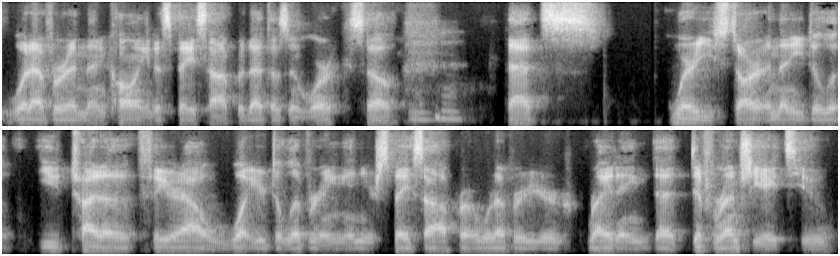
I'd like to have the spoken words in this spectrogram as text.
whatever and then calling it a space opera. That doesn't work. So mm-hmm. that's where you start and then you del- you try to figure out what you're delivering in your space opera or whatever you're writing that differentiates you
